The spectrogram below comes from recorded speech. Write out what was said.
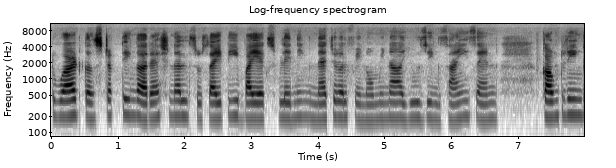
toward constructing a rational society by explaining natural phenomena using science and countering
